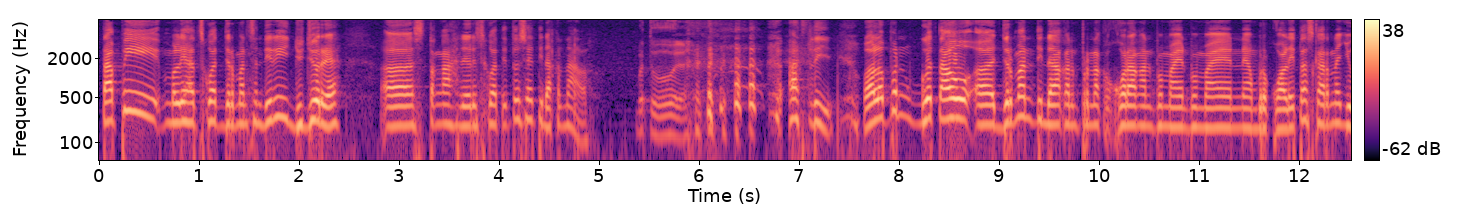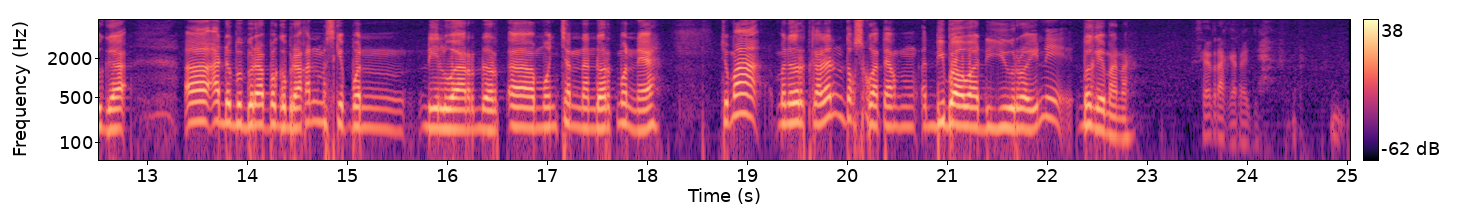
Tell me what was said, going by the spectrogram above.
Tapi melihat skuad Jerman sendiri jujur ya, eh, setengah dari skuad itu saya tidak kenal. Betul. Asli. Walaupun gue tahu eh, Jerman tidak akan pernah kekurangan pemain-pemain yang berkualitas karena juga eh, ada beberapa gebrakan meskipun di luar Dort, eh, Munchen dan Dortmund ya. Cuma menurut kalian untuk skuad yang dibawa di Euro ini bagaimana? Saya terakhir aja.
